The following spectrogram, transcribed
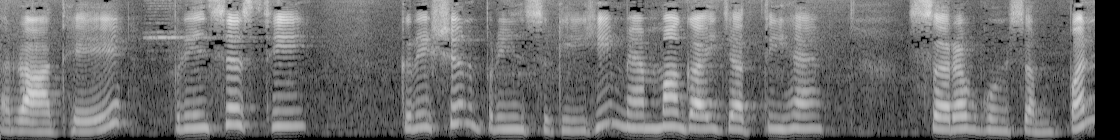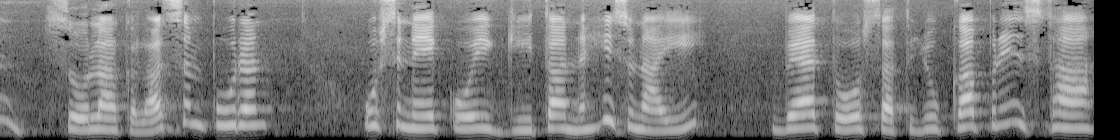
राधे प्रिंसेस थी। कृष्ण प्रिंस की ही महिमा गाई जाती है। सर्व गुण संपन्न, सोलह कला संपूर्ण। उसने कोई गीता नहीं सुनाई। वह तो सतयुग का प्रिंस था।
